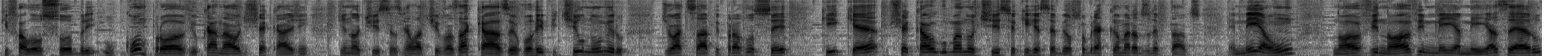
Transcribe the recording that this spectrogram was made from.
que falou sobre o Comprove, o canal de checagem de notícias relativas à casa. Eu vou repetir o número de WhatsApp para você que quer checar alguma notícia que recebeu sobre a Câmara dos Deputados. É 61 99660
